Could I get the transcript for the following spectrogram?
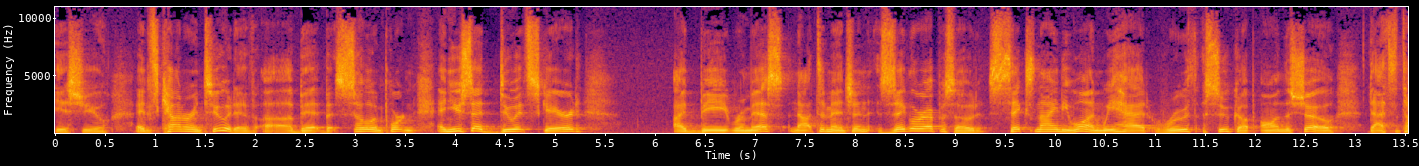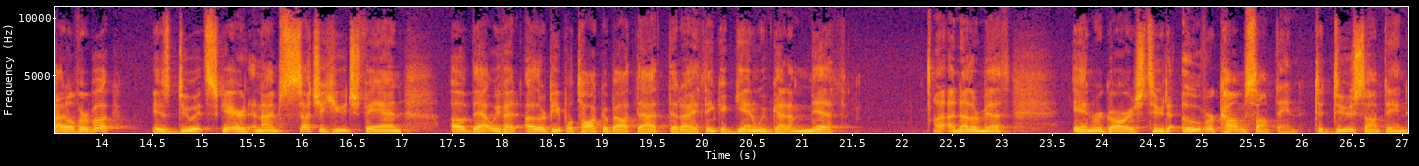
issue. It's counterintuitive uh, a bit, but so important. And you said do it scared. I'd be remiss not to mention Ziglar episode 691. We had Ruth Soukup on the show. That's the title of her book is do it scared. And I'm such a huge fan of that. We've had other people talk about that, that I think, again, we've got a myth, another myth in regards to to overcome something, to do something,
